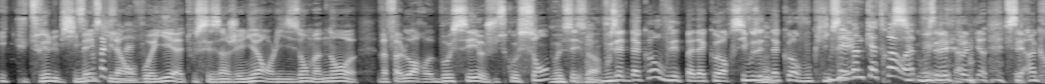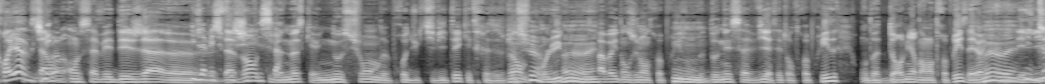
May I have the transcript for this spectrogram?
Et tu te souviens du petit mail qu'il a envoyé à tous ses ingénieurs en lui disant maintenant va falloir bosser jusqu'au 100. vous êtes d'accord ou vous n'êtes pas d'accord? Si vous êtes hmm. d'accord, vous cliquez. Vous avez 24 heures. vous avez 24... C'est incroyable. on, le savait déjà euh, d'avant qu'Elon Musk a une notion de productivité qui est très élevée. Pour lui, quand on travaille dans une entreprise, on doit donner sa vie à cette entreprise, on doit dormir dans l'entreprise. D'ailleurs, il, a mis des lits,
